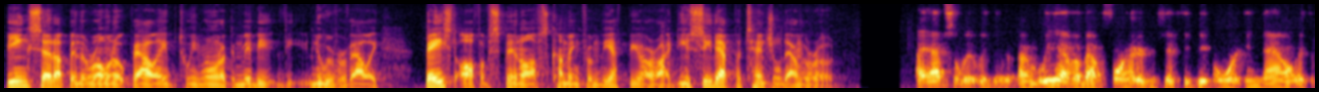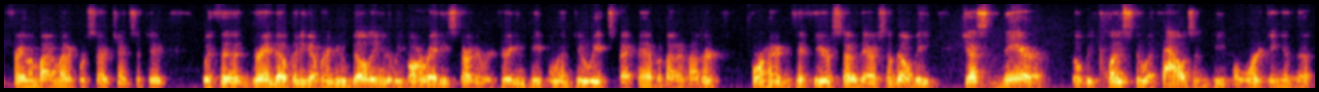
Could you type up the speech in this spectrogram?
being set up in the Roanoke Valley between Roanoke and maybe the New River Valley based off of spin-offs coming from the FBRI. Do you see that potential down the road? I absolutely do. Um, we have about 450 people working now at the Fralin Biomedical Research Institute. with the grand opening of our new building that we've already started recruiting people into, we expect to have about another 450 or so there. So there'll be just there, there'll be close to a thousand people working in the,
